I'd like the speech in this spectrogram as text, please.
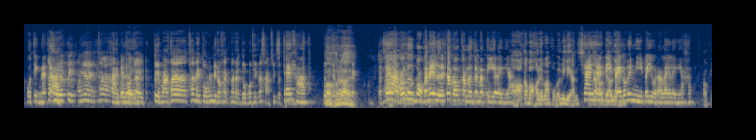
โปรเทคน่าก็จะ คือตื่นเอาง่ายๆถ้าหายไปเลย เข้าใจตื่นมาถ้าถ้าในตัวไม่มีล็อกแท็กนั่นแหละโดนโปรเทคก็สามสิบนาทีใช่ครับ บอกเขาได้ ใช่ค่ะก็คือบอกก็ได้เลยถ้าเขากำลังจะมาตีอะไรอย่างเงี้ย อ๋อก็บอกเขาเลยว่าผมไม่มีเหรียญใช่ใช่แต่ตีเราไปเอาเหรียญก็ไม่มีประโยชน์อะไรอะไรอย่างเงี้ยครับ โอเค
